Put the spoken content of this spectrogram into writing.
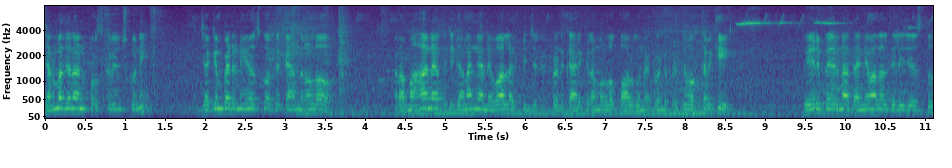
జన్మదినాన్ని పురస్కరించుకొని జగ్గంపేట నియోజకవర్గ కేంద్రంలో మహానేతకి ఘనంగా నివాళులర్పించేటటువంటి కార్యక్రమంలో పాల్గొన్నటువంటి ప్రతి ఒక్కరికి పేరు పేరున ధన్యవాదాలు తెలియజేస్తూ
